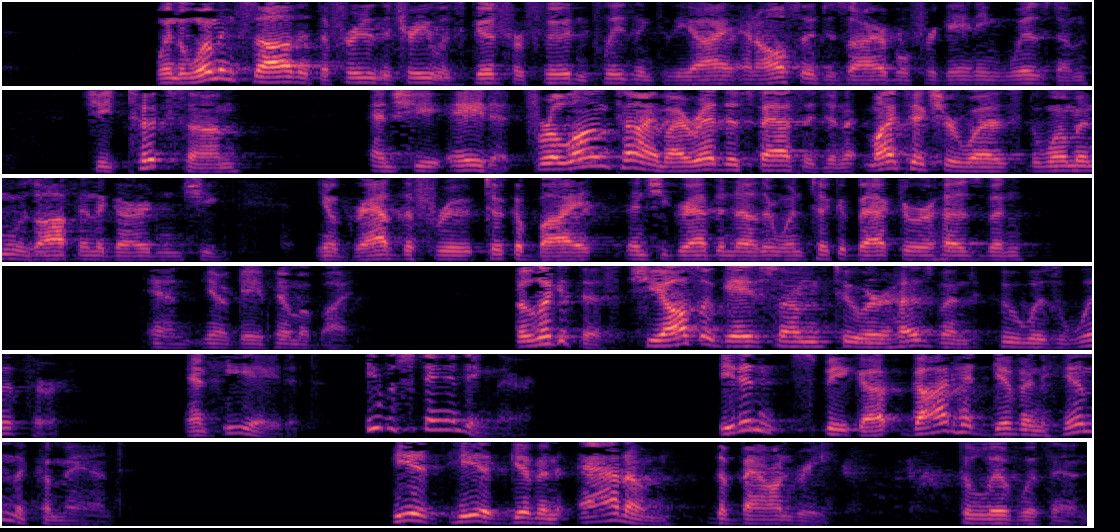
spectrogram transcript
When the woman saw that the fruit of the tree was good for food and pleasing to the eye, and also desirable for gaining wisdom, she took some and she ate it. For a long time I read this passage and my picture was the woman was off in the garden. She, you know, grabbed the fruit, took a bite, then she grabbed another one, took it back to her husband, and, you know, gave him a bite. But look at this. She also gave some to her husband who was with her, and he ate it. He was standing there. He didn't speak up. God had given him the command. He had, he had given Adam the boundary to live within.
